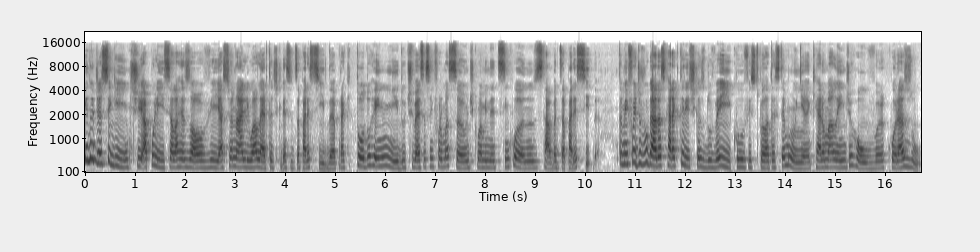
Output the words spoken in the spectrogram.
E no dia seguinte, a polícia ela resolve acionar ali o alerta de criança desaparecida para que todo o Reino Unido tivesse essa informação de que uma menina de 5 anos estava desaparecida. Também foi divulgada as características do veículo visto pela testemunha, que era uma Land Rover cor azul.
